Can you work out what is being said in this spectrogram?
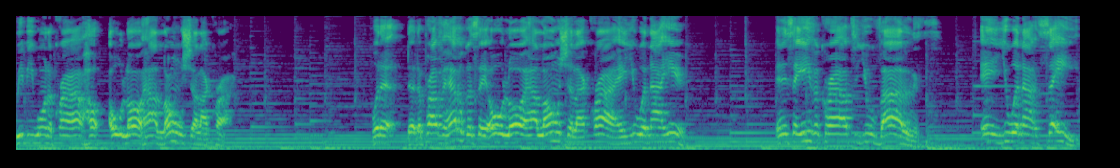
we be want to cry out, Oh Lord, how long shall I cry? Well, the, the, the prophet Habakkuk say, Oh Lord, how long shall I cry, and you will not hear? And it say, even cry out to you violence and you were not saved.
